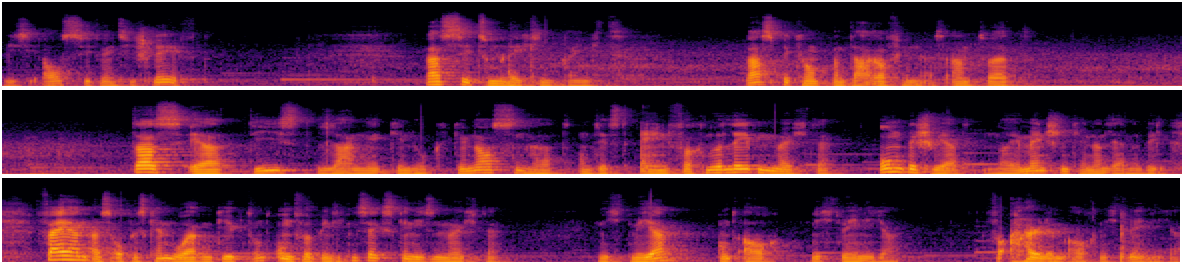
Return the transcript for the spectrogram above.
wie sie aussieht, wenn sie schläft, was sie zum Lächeln bringt. Was bekommt man daraufhin als Antwort? Dass er dies lange genug genossen hat und jetzt einfach nur leben möchte, unbeschwert neue Menschen kennenlernen will, feiern, als ob es kein Morgen gibt und unverbindlichen Sex genießen möchte. Nicht mehr und auch nicht weniger. Vor allem auch nicht weniger.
